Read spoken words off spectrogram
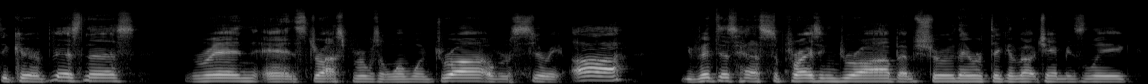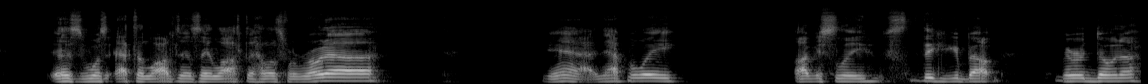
took care of business. Rennes and Strasbourg was a 1 1 draw over Serie A. Juventus had a surprising draw, but I'm sure they were thinking about Champions League. As was Atalanta as they lost to Hellas Verona. Yeah, Napoli, obviously thinking about Maradona,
